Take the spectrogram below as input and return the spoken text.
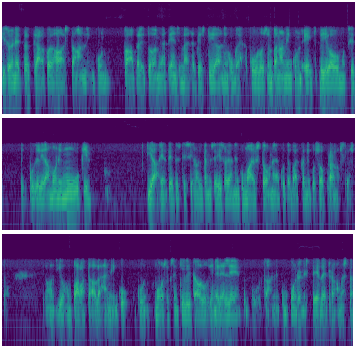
isoja networkkeja alkoi haastaa niin kuin kaapelitoimijat ensimmäisenä tietysti ja niin kuin ehkä kuuluisimpana niin kuin HBO, mutta sitten pikkuhiljaa moni muukin. Ja, ja tietysti siinä oli tämmöisiä isoja niin kuin milestoneja, kuten vaikka niin kuin Sopranos, josta, johon, johon palataan vähän niin kuin, kuin Mooseksen kivitauluihin edelleen, kun puhutaan niin kuin modernista TV-draamasta.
